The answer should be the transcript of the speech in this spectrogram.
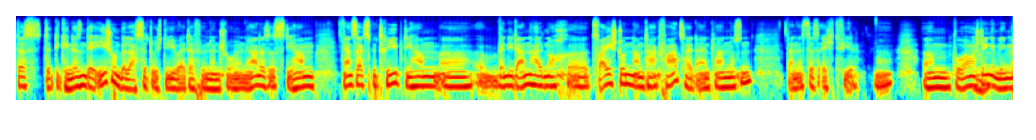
dass die Kinder sind ja eh schon belastet durch die weiterführenden Schulen. Ja, das ist, die haben Ganztagsbetrieb, die haben, äh, wenn die dann halt noch äh, zwei Stunden am Tag Fahrzeit einplanen müssen, dann ist das echt viel. Ja? Ähm, wo waren wir mhm. stehen geblieben?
